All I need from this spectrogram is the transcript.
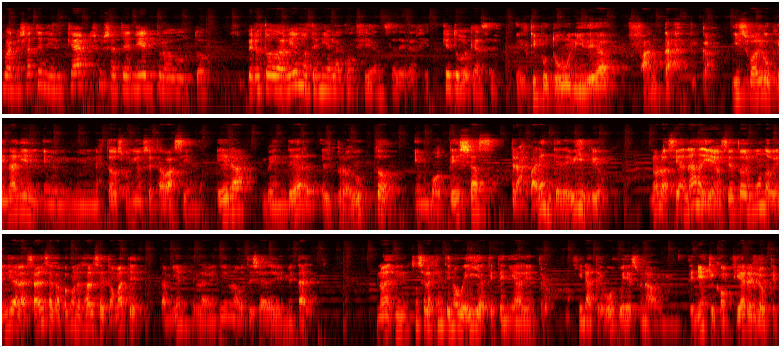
Bueno, ya tenía el ketchup, ya tenía el producto, pero todavía no tenía la confianza de la gente. ¿Qué tuvo que hacer? El tipo tuvo una idea fantástica. Hizo algo que nadie en, Estados Unidos estaba haciendo. Era vender el producto en botellas transparentes de vidrio. No lo hacía nadie, o sea, todo el mundo vendía la salsa, capaz con la salsa de tomate también, pero la vendía en una botella de metal. Entonces la gente no veía qué tenía adentro imagínate, vos veías una. tenías que confiar en lo que.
